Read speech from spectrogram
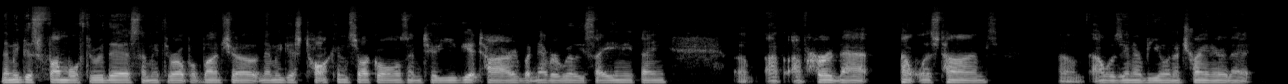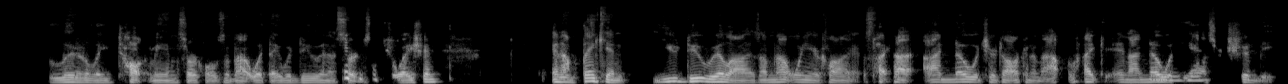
let me just fumble through this. Let me throw up a bunch of, let me just talk in circles until you get tired, but never really say anything. Um, I've, I've heard that countless times. Um, I was interviewing a trainer that literally talked me in circles about what they would do in a certain situation. And I'm thinking, you do realize I'm not one of your clients. Like I, I know what you're talking about. Like, and I know what the mm-hmm. answer should be.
